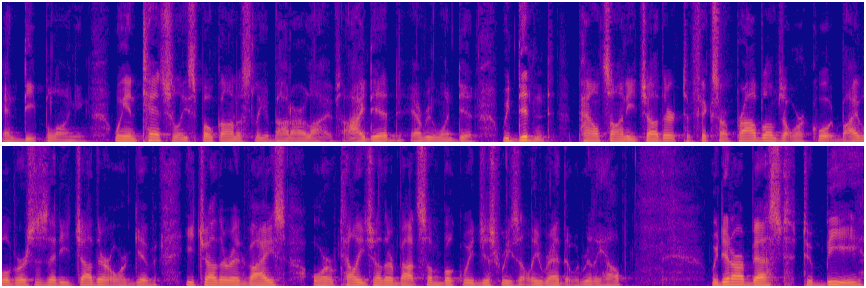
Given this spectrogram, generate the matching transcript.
and deep belonging. We intentionally spoke honestly about our lives. I did, everyone did. We didn't pounce on each other to fix our problems or quote Bible verses at each other or give each other advice or tell each other about some book we just recently read that would really help. We did our best to be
